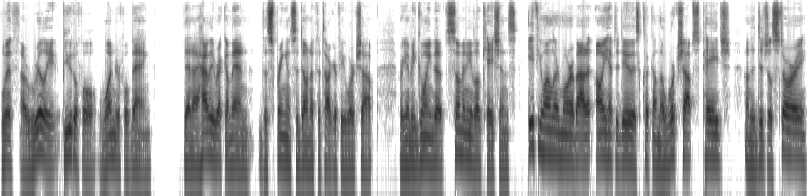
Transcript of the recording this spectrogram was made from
with a really beautiful, wonderful bang, then I highly recommend the Spring in Sedona Photography Workshop. We're going to be going to so many locations. If you want to learn more about it, all you have to do is click on the workshops page on the digital story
